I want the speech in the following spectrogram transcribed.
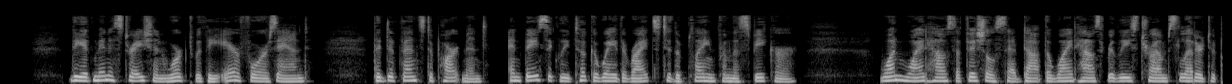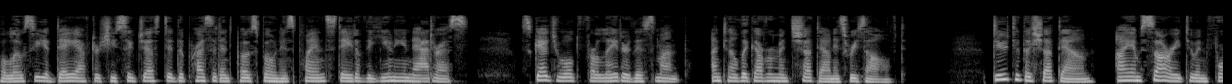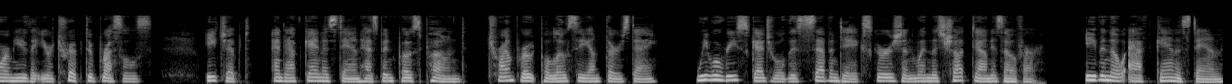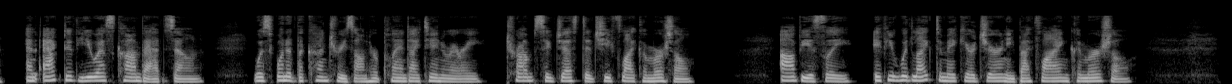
The administration worked with the Air Force and the Defense Department, and basically took away the rights to the plane from the Speaker. One White House official said. The White House released Trump's letter to Pelosi a day after she suggested the president postpone his planned State of the Union address, scheduled for later this month, until the government shutdown is resolved. Due to the shutdown, I am sorry to inform you that your trip to Brussels, Egypt, and Afghanistan has been postponed, Trump wrote Pelosi on Thursday. We will reschedule this seven day excursion when the shutdown is over. Even though Afghanistan, an active U.S. combat zone, was one of the countries on her planned itinerary, Trump suggested she fly commercial. Obviously, if you would like to make your journey by flying commercial,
